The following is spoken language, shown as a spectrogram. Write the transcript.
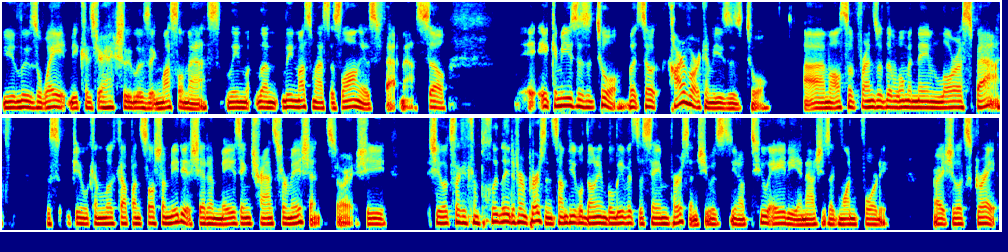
you lose weight because you're actually losing muscle mass, lean, lean muscle mass as long as fat mass. So it, it can be used as a tool, but so carnivore can be used as a tool. I'm also friends with a woman named Laura Spath this, people can look up on social media. She had an amazing transformation story. She she looks like a completely different person. Some people don't even believe it's the same person. She was, you know, 280 and now she's like 140. Right? She looks great.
